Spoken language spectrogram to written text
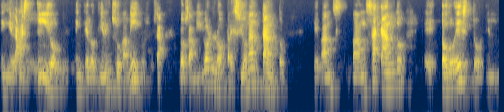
en el hastío en que lo tienen sus amigos. O sea, los amigos lo presionan tanto que van, van sacando eh, todo esto de,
